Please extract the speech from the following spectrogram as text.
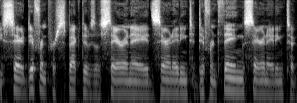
be ser- different perspectives of serenades, serenading to different things, serenading to in-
